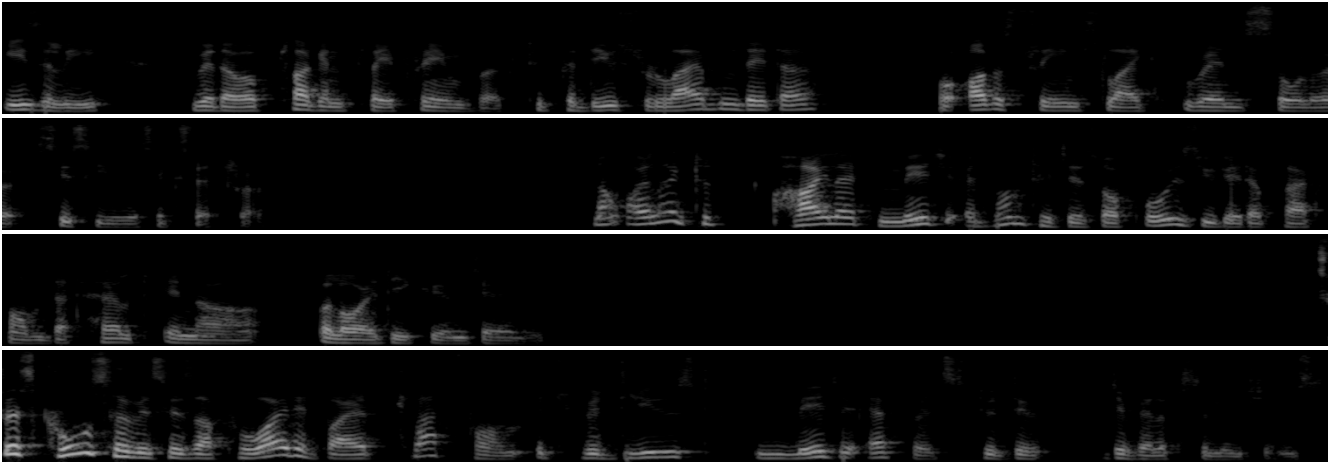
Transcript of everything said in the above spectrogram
easily with our plug and play framework to produce reliable data for other streams like wind, solar, CCUS, etc. Now, I like to highlight major advantages of OSDU data platform that helped in our Alloy DQM journey. As core services are provided by a platform, it reduced major efforts to de develop solutions.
